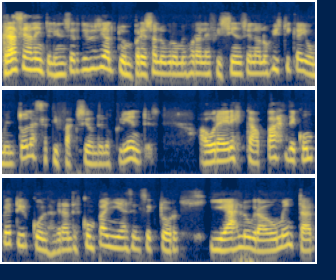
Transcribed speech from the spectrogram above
Gracias a la inteligencia artificial, tu empresa logró mejorar la eficiencia en la logística y aumentó la satisfacción de los clientes. Ahora eres capaz de competir con las grandes compañías del sector y has logrado aumentar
